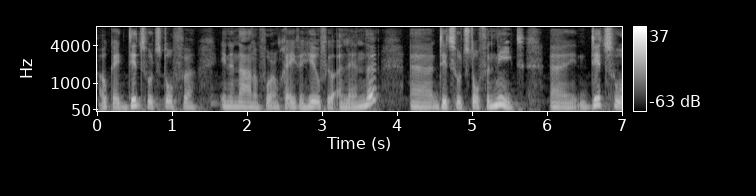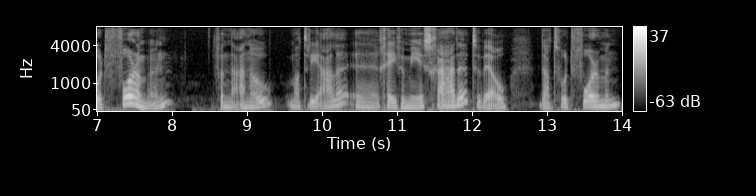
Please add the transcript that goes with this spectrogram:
oké, dit soort stoffen in een nanovorm geven heel veel ellende. Dit soort stoffen niet. dit soort vormen van nano materialen uh, geven meer schade, terwijl dat soort vormen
